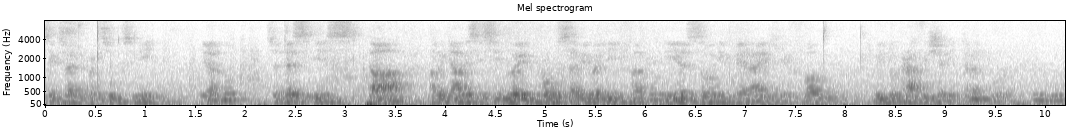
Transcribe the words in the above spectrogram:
sexuellen Vollzugs mit. Ja? Mhm. So das ist da, aber ich glaube, es ist nur in Prosa überliefert, eher so im Bereich von mythografischer Literatur. Mhm.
